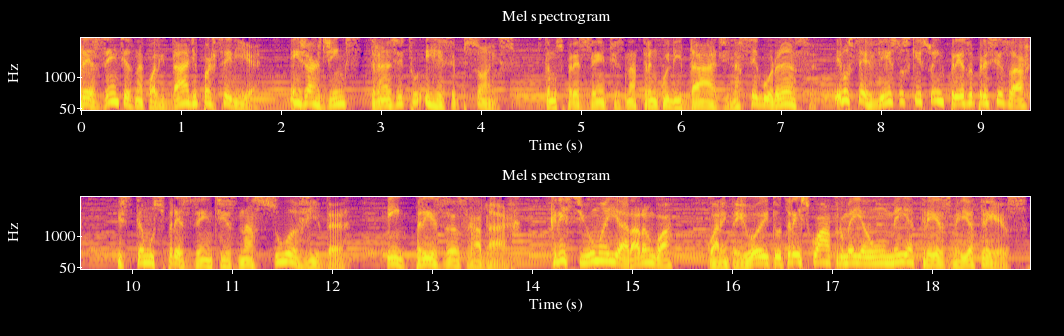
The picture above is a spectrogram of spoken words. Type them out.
presentes na qualidade e parceria, em jardins, trânsito e recepções. Estamos presentes na tranquilidade, na segurança e nos serviços que sua empresa precisar. Estamos presentes na sua vida. Empresas Radar. Criciúma e Araranguá. 48 3461 6363.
